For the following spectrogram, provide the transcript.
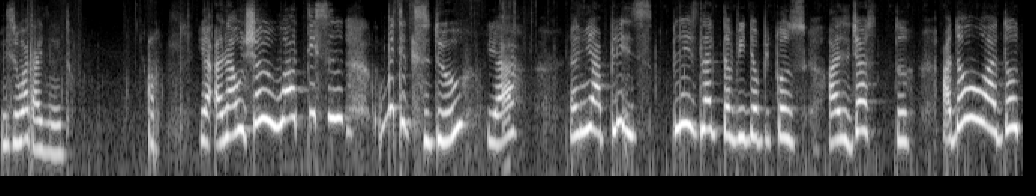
this is what I need. Oh, yeah, and I will show you what these uh, mythics do. Yeah, and yeah, please, please like the video because I just uh, I know I don't.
